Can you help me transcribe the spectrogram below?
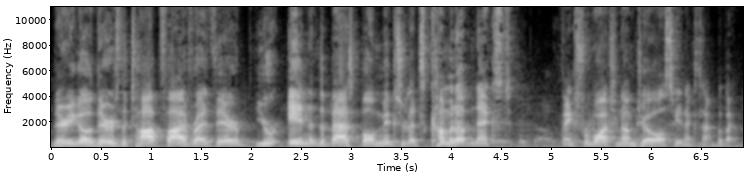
There you go. There's the top five right there. You're in the basketball mixer that's coming up next. Thanks for watching. I'm Joe. I'll see you next time. Bye bye.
